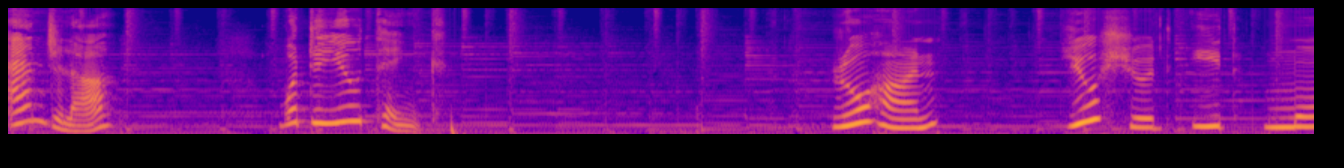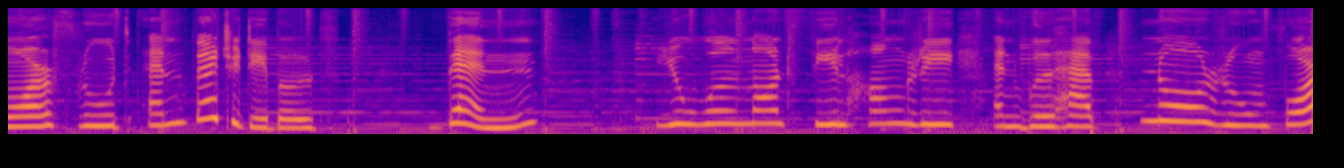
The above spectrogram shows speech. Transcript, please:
Angela, what do you think? Rohan, you should eat more fruit and vegetables. Then you will not feel hungry and will have no room for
